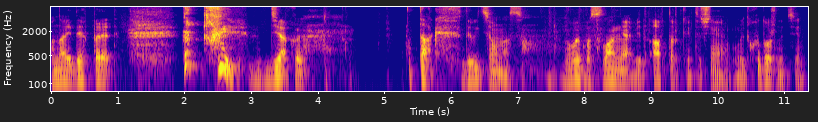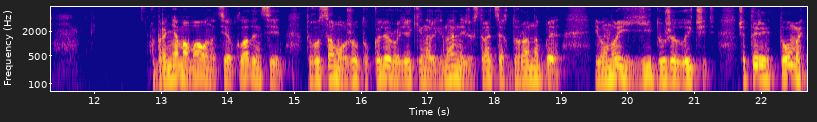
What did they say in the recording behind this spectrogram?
вона йде вперед. Дякую. Так, дивіться у нас. Нове послання від авторки, точніше від художниці. Вбрання Мамао на цій обкладинці того самого жовтого кольору, як і на оригінальних ілюстраціях Дорана Б. І воно їй дуже личить. Чотири томи.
